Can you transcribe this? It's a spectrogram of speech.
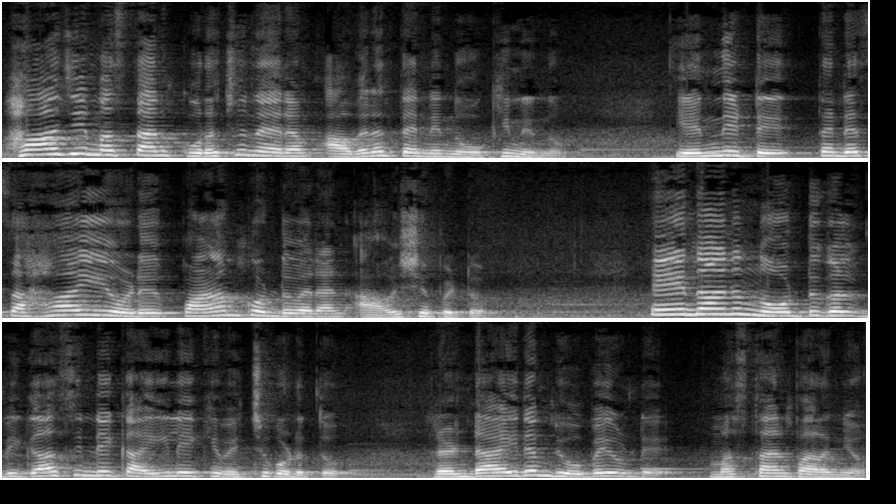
ഹാജി മസ്താൻ കുറച്ചുനേരം അവനെ തന്നെ നോക്കി നിന്നു. എന്നിട്ട് തന്റെ സഹായിയോട് പണം കൊണ്ടുവരാൻ ആവശ്യപ്പെട്ടു. ഏതാനും നോട്ടുകൾ വികാസിന്റെ കയ്യിലേക്ക് വെച്ചു കൊടുത്തു. രണ്ടായിരം രൂപയുണ്ട് മസ്താൻ പറഞ്ഞു.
